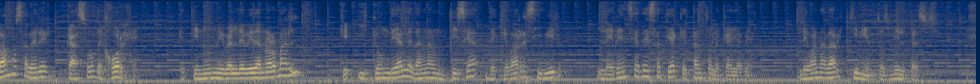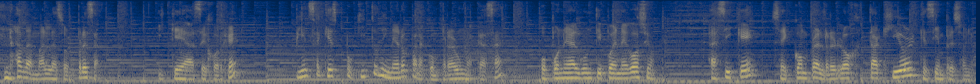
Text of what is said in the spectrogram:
Vamos a ver el caso de Jorge, que tiene un nivel de vida normal y que un día le dan la noticia de que va a recibir la herencia de esa tía que tanto le caía bien. Le van a dar 500 mil pesos. Nada más la sorpresa. ¿Y qué hace Jorge? Piensa que es poquito dinero para comprar una casa o poner algún tipo de negocio. Así que se compra el reloj Tag Heuer que siempre soñó.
